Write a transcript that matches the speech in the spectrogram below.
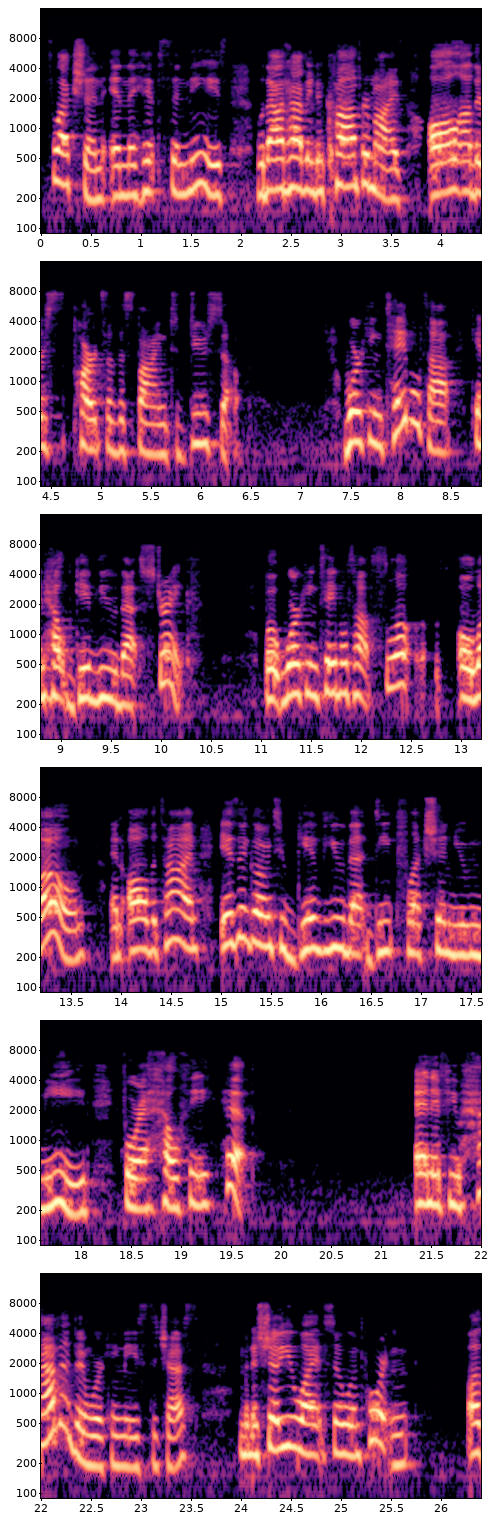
flexion in the hips and knees without having to compromise all other parts of the spine to do so. Working tabletop can help give you that strength. But working tabletop slow, alone and all the time isn't going to give you that deep flexion you need for a healthy hip. And if you haven't been working knees to chest, I'm going to show you why it's so important uh,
